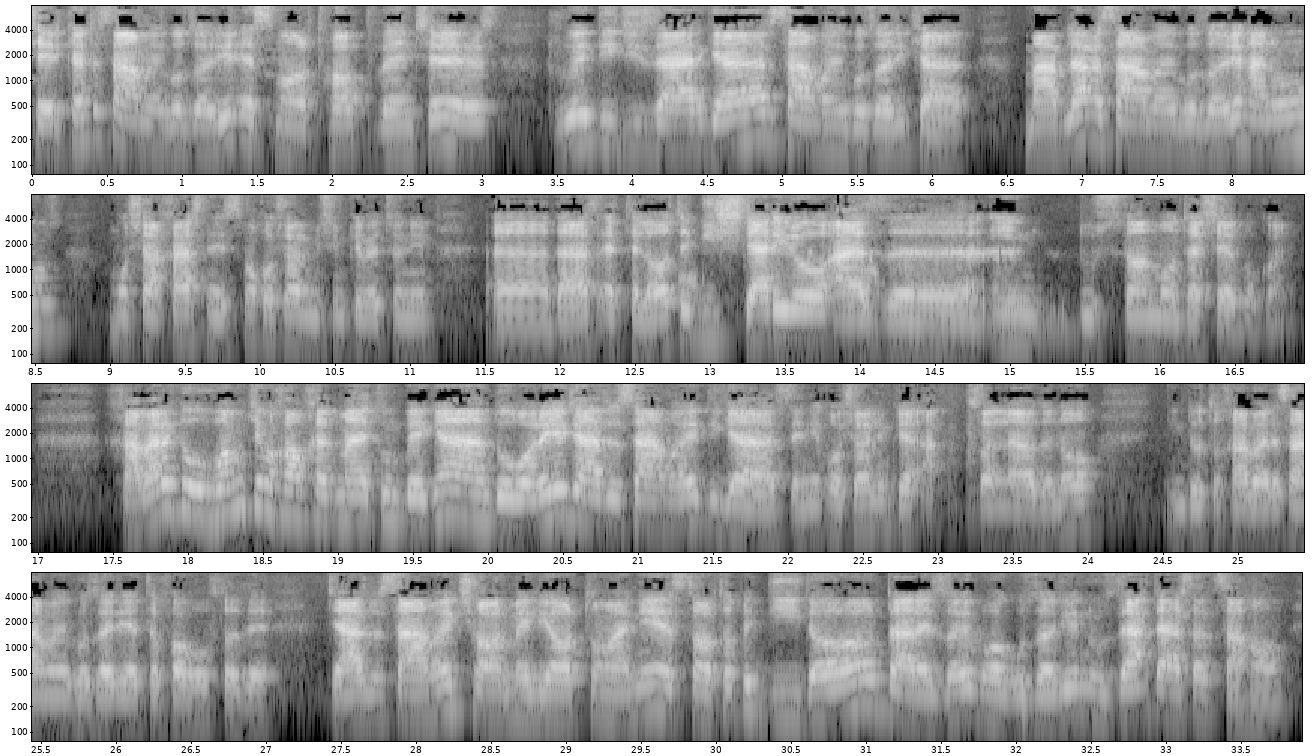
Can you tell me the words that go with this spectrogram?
شرکت سرمایه گذاری اسمارت هاپ ونچرز روی دیجی زرگر سرمایه گذاری کرد. مبلغ سرمایه گذاری هنوز مشخص نیست. ما خوشحال میشیم که بتونیم در از اطلاعات بیشتری رو از این دوستان منتشر بکنیم. خبر دومی که می‌خوام خدمتتون بگم دوباره یه جذب سرمایه دیگه است. یعنی خوشحالیم که سال 99 این دو تا خبر سرمایه گذاری اتفاق افتاده. جذب سرمایه 4 میلیارد تومانی استارتاپ دیدار در ازای واگذاری 19 درصد سهام.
